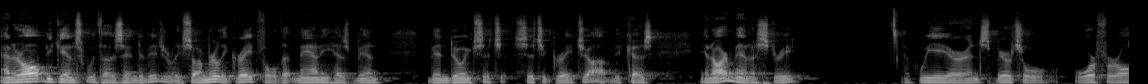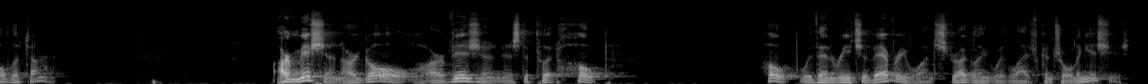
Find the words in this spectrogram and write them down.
And it all begins with us individually. So I'm really grateful that Manny has been, been doing such a, such a great job because in our ministry, we are in spiritual warfare all the time. Our mission, our goal, our vision is to put hope, hope within reach of everyone struggling with life controlling issues.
